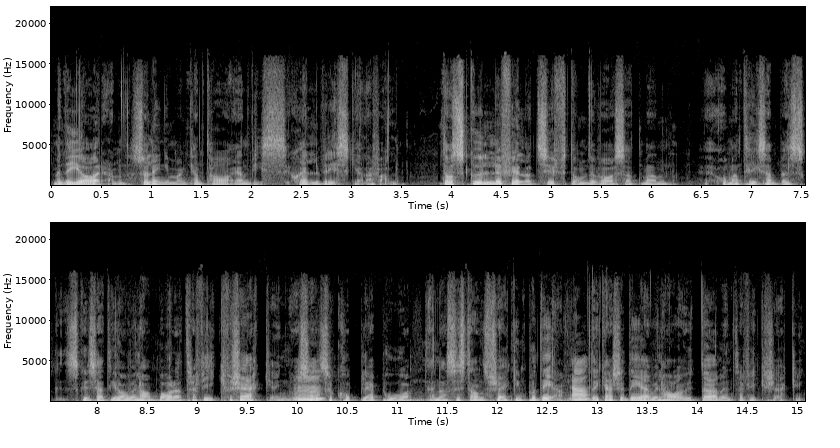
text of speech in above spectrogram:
Men det gör den, så länge man kan ta en viss självrisk i alla fall. De skulle fylla ett syfte om det var så att man om man till exempel skulle säga att jag vill ha bara trafikförsäkring och mm. sen så kopplar jag på en assistansförsäkring på det. Ja. Det är kanske det jag vill ha utöver en trafikförsäkring.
